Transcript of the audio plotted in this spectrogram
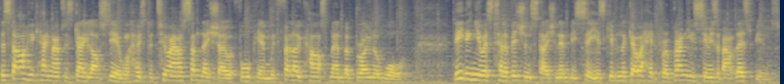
The star who came out as gay last year will host a two-hour Sunday show at 4pm with fellow cast member Bronagh Waugh. Leading US television station NBC has given the go-ahead for a brand new series about lesbians.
